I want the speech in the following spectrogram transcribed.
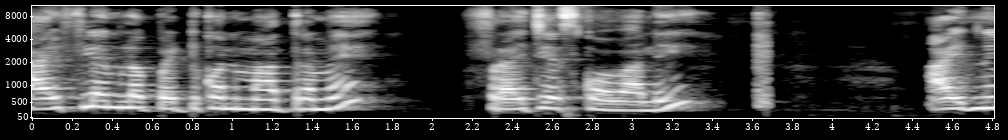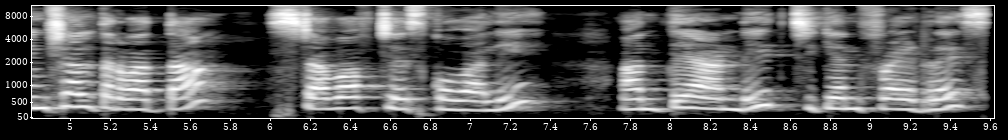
హై ఫ్లేమ్లో పెట్టుకొని మాత్రమే ఫ్రై చేసుకోవాలి. ఐదు నిమిషాల తర్వాత స్టవ్ ఆఫ్ చేసుకోవాలి. అంతే అండి చికెన్ ఫ్రైడ్ రైస్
